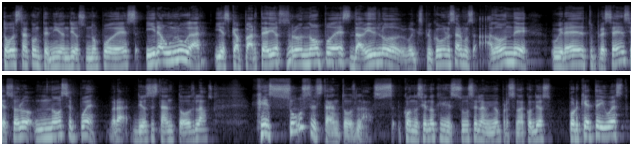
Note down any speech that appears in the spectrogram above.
todo está contenido en Dios. No puedes ir a un lugar y escaparte de Dios, solo no puedes. David lo explicó en los salmos, ¿a dónde huiré de tu presencia? Solo no se puede, ¿verdad? Dios está en todos lados. Jesús está en todos lados, conociendo que Jesús es la misma persona con Dios. ¿Por qué te digo esto?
